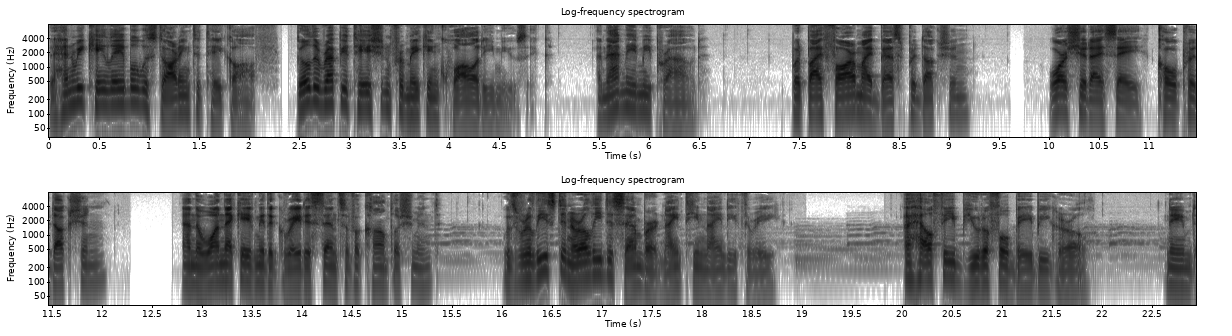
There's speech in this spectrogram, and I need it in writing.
The Henry K label was starting to take off, build a reputation for making quality music, and that made me proud. But by far my best production, or should I say co production, and the one that gave me the greatest sense of accomplishment, was released in early December 1993. A healthy, beautiful baby girl named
